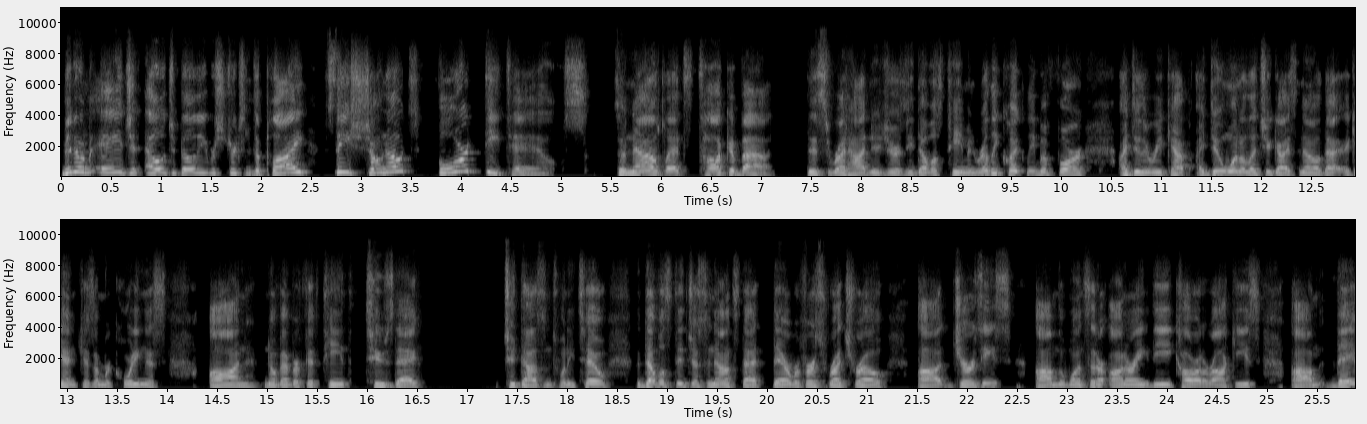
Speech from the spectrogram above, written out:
Minimum age and eligibility restrictions apply. See show notes for details. So now let's talk about this red hot New Jersey Devils team. And really quickly before I do the recap, I do want to let you guys know that again, because I'm recording this on November 15th, Tuesday, 2022. The Devils did just announce that their reverse retro uh, jerseys, um, the ones that are honoring the Colorado Rockies, um, they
